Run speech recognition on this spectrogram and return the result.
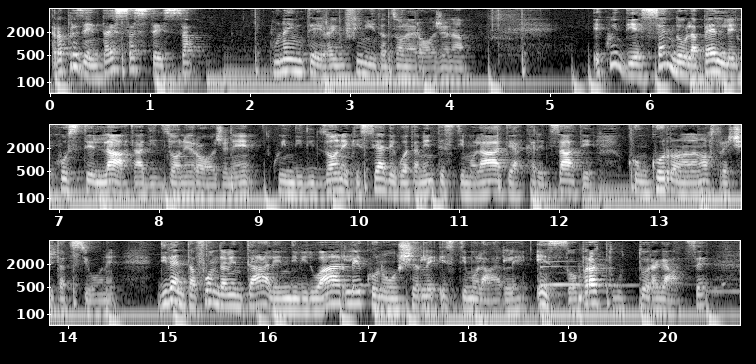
rappresenta essa stessa una intera, infinita zona erogena. E quindi essendo la pelle costellata di zone erogene, quindi di zone che se adeguatamente stimolate e accarezzate concorrono alla nostra eccitazione, diventa fondamentale individuarle, conoscerle e stimolarle e soprattutto, ragazze,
